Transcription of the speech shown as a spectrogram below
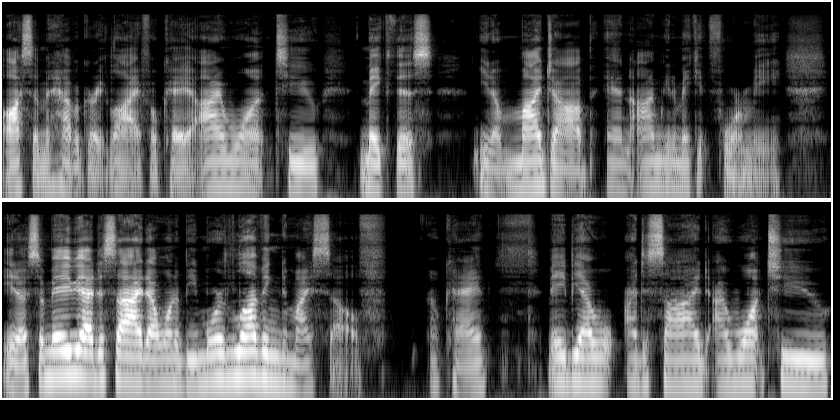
awesome and have a great life. Okay, I want to make this you know my job and i'm to make it for me you know so maybe i decide i want to be more loving to myself okay maybe i, I decide i want to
